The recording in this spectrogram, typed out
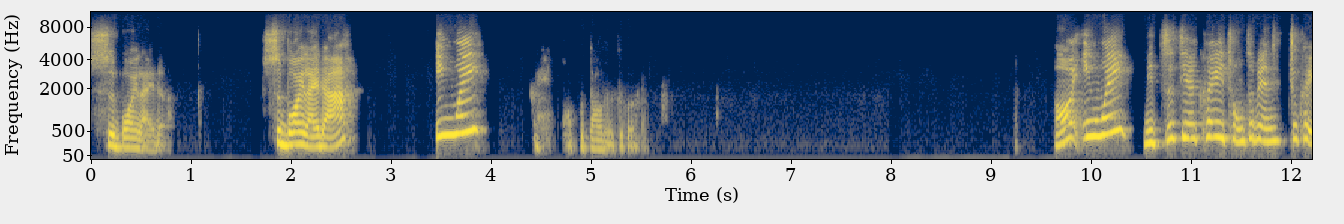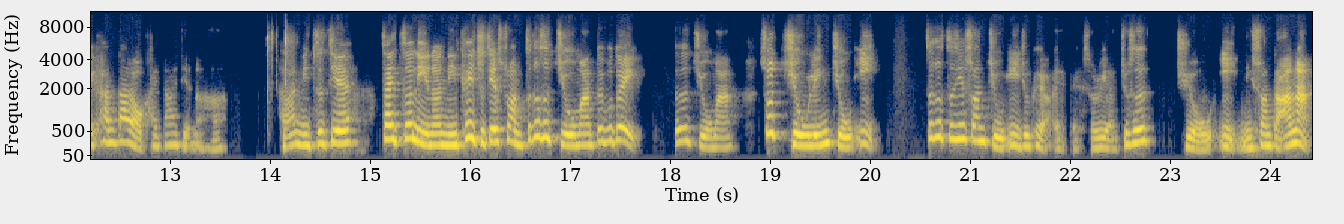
是 boy 来的，是 boy 来的啊，因为。哎，找不到的这个。哦，因为你直接可以从这边就可以看到了，开大一点了哈。好，你直接在这里呢，你可以直接算，这个是九吗？对不对？这是九吗？说九零九亿，这个直接算九亿就可以了。哎哎，sorry 啊，就是九亿，你算答案呐。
